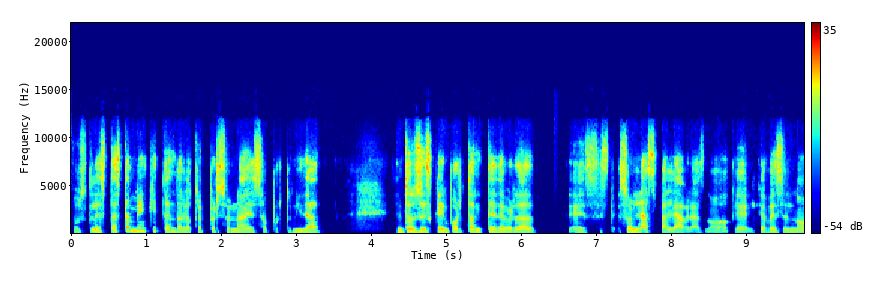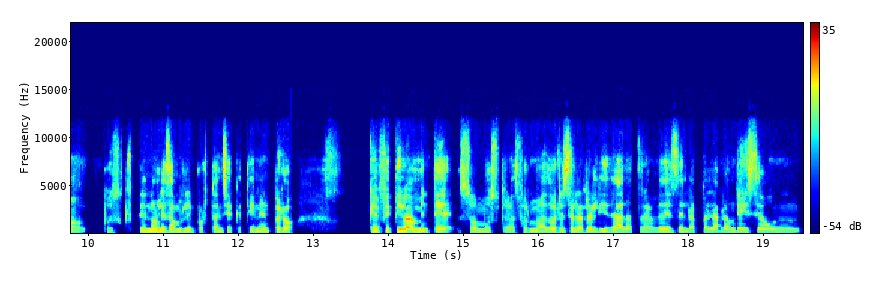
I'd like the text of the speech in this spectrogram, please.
pues le estás también quitando a la otra persona esa oportunidad. Entonces, qué importante de verdad es, este, son las palabras, ¿no? Que, que, a veces no, pues que no les damos la importancia que tienen, pero que efectivamente somos transformadores de la realidad a través de la palabra. Un día hice un,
